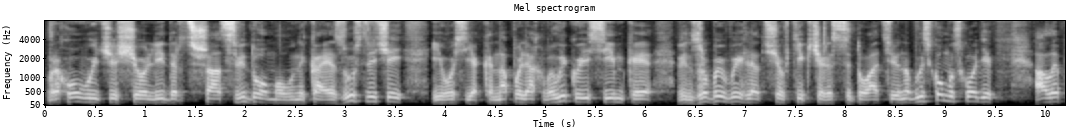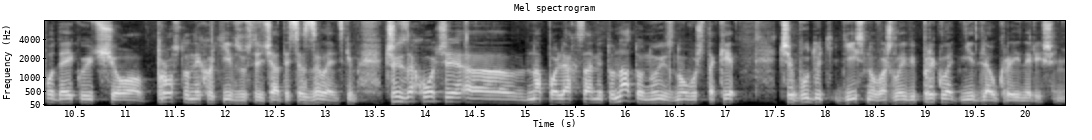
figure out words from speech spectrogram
враховуючи, що лідер США свідомо уникає зустрічей, і ось як на полях Великої Сімки він зробив вигляд, що втік через ситуацію на близькому сході, але подейкують, що просто не хотів зустрічатися з Зеленським. Чи захоче е, на полях саміту НАТО? Ну і знову ж таки, чи будуть дійсно важливі прикладні для України рішення?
